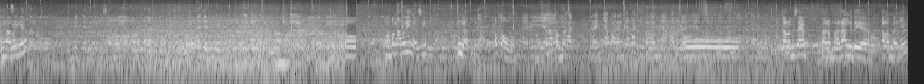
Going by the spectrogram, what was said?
Pengaruhnya? kalau unik dari tulisannya atau apa kan kita jadi kopi Oh, mempengaruhi nggak sih? Enggak. enggak Apa om? dari ya Kenapa, Mbak? brandnya barangnya apa di bahannya aku dari Oh. Kalau misalnya barang-barang gitu ya. Kalau mbaknya?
